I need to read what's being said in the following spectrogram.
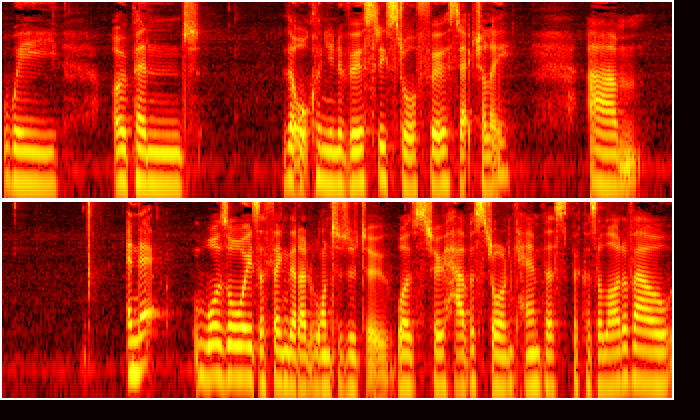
we opened the Auckland University store first, actually. Um, and that was always a thing that I'd wanted to do was to have a store on campus because a lot of our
